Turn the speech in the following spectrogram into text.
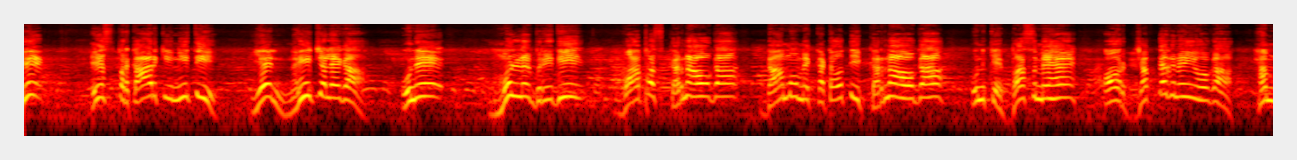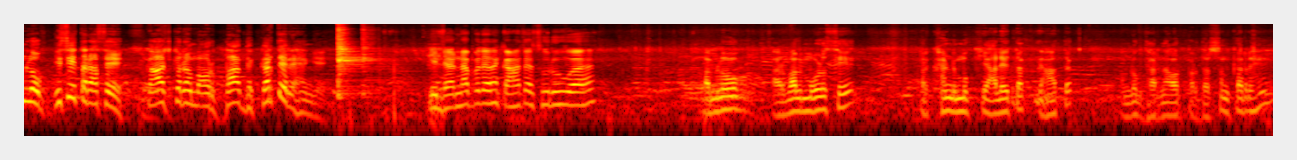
कि इस प्रकार की नीति ये नहीं चलेगा। उन्हें मूल्य वृद्धि वापस करना होगा दामों में कटौती करना होगा उनके बस में है और जब तक नहीं होगा हम लोग इसी तरह से कार्यक्रम और बाध्य करते रहेंगे। ये धरना प्रदर्शन कहाँ से शुरू हुआ है? हम लोग अरवल मोड़ से प्रखंड मुख्यालय तक यहाँ तक हम लोग धरना और प्रदर्शन कर रहे हैं।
